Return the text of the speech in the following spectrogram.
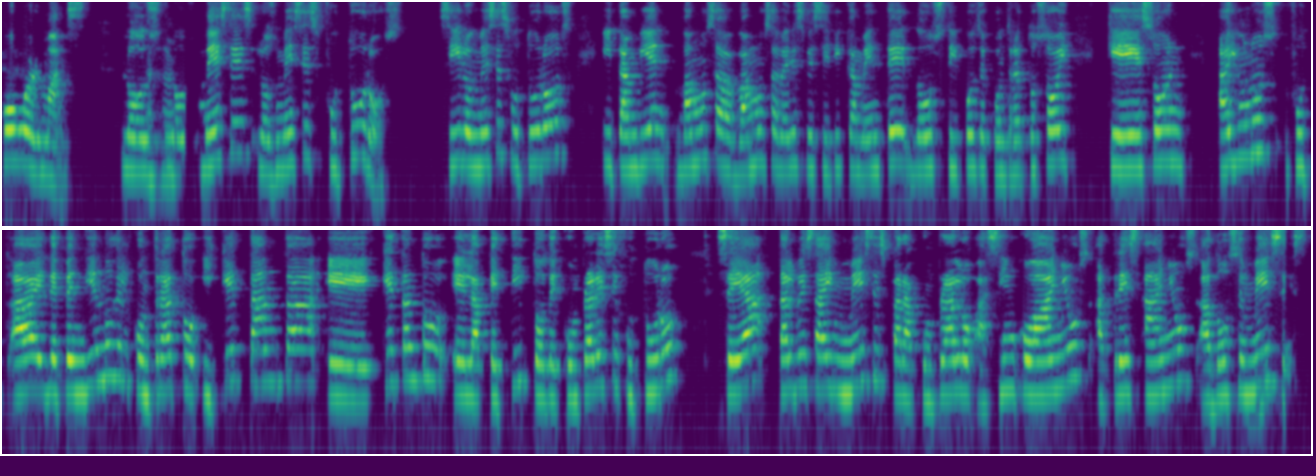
forward months, los, los meses, los meses futuros, ¿sí? Los meses futuros y también vamos a, vamos a ver específicamente dos tipos de contratos hoy que son, hay unos, hay, dependiendo del contrato y qué tanta, eh, qué tanto el apetito de comprar ese futuro, sea, tal vez hay meses para comprarlo a cinco años, a tres años, a 12 meses.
